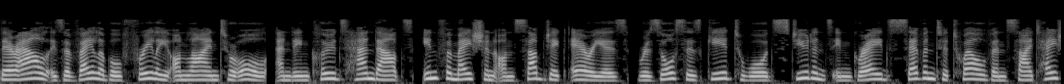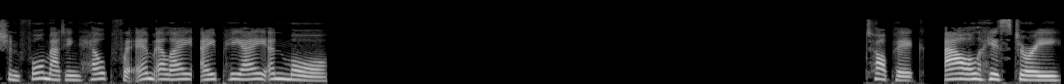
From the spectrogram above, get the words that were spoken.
Their OWL is available freely online to all, and includes handouts, information on subject areas, resources geared towards students in grades 7 to 12 and citation formatting help for MLA, APA and more. OWL history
